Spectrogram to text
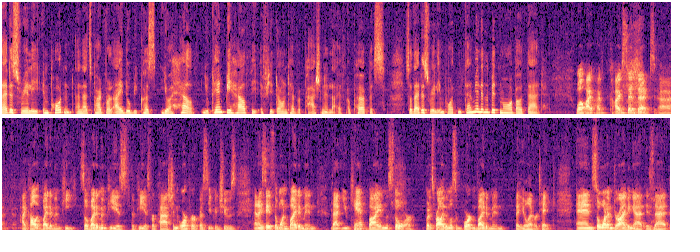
that is really important and that's part of what i do because your health you can't be healthy if you don't have a passion in life a purpose so that is really important tell me a little bit more about that Well, I, have I've said that uh, I call it vitamin P. So vitamin P is the P is for passion or purpose. You can choose, and I say it's the one vitamin that you can't buy in the store, but it's probably the most important vitamin that you'll ever take. And so what I'm driving at is that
